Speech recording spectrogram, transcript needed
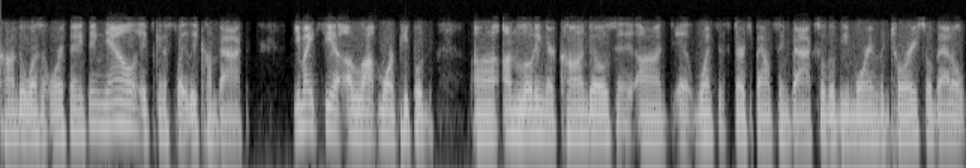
condo wasn't worth anything, now it's going to slightly come back. You might see a, a lot more people uh, unloading their condos uh, once it starts bouncing back. So there'll be more inventory. So that'll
